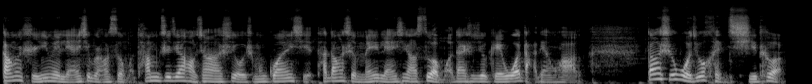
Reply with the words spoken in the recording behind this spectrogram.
当时因为联系不上色魔，他们之间好像是有什么关系，他当时没联系上色魔，但是就给我打电话了。当时我就很奇特，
